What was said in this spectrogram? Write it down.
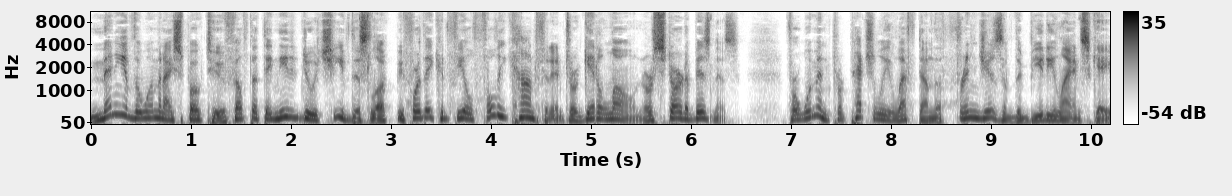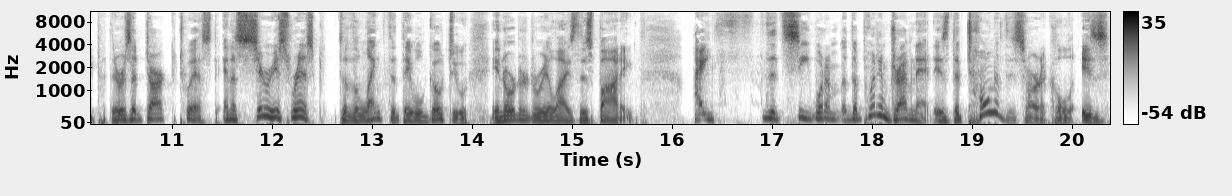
Many of the women I spoke to felt that they needed to achieve this look before they could feel fully confident or get a loan or start a business. For women perpetually left on the fringes of the beauty landscape, there is a dark twist and a serious risk to the length that they will go to in order to realize this body. I th- see what I'm the point I'm driving at is the tone of this article is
